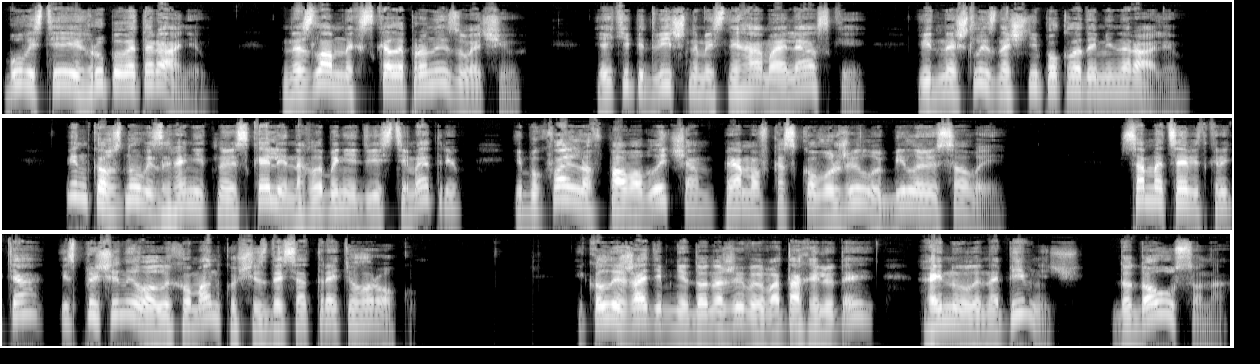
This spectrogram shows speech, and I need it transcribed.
був із тієї групи ветеранів, незламних скелепронизувачів, які під вічними снігами Аляски віднайшли значні поклади мінералів. Він ковзнув із гранітної скелі на глибині 200 метрів і буквально впав обличчям прямо в казкову жилу білої сови. Саме це відкриття і спричинило лихоманку 63-го року. І коли жадібні до наживи ватаги людей гайнули на північ, до Доусона,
